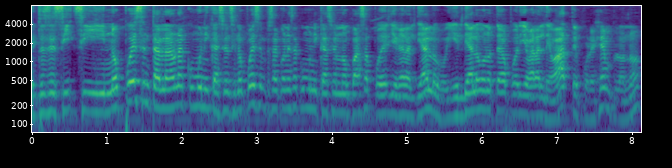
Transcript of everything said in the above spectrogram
Entonces, si, si no puedes entablar una comunicación, si no puedes empezar con esa comunicación, no vas a poder llegar al diálogo. Y el diálogo no te va a poder llevar al debate, por ejemplo, ¿no?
